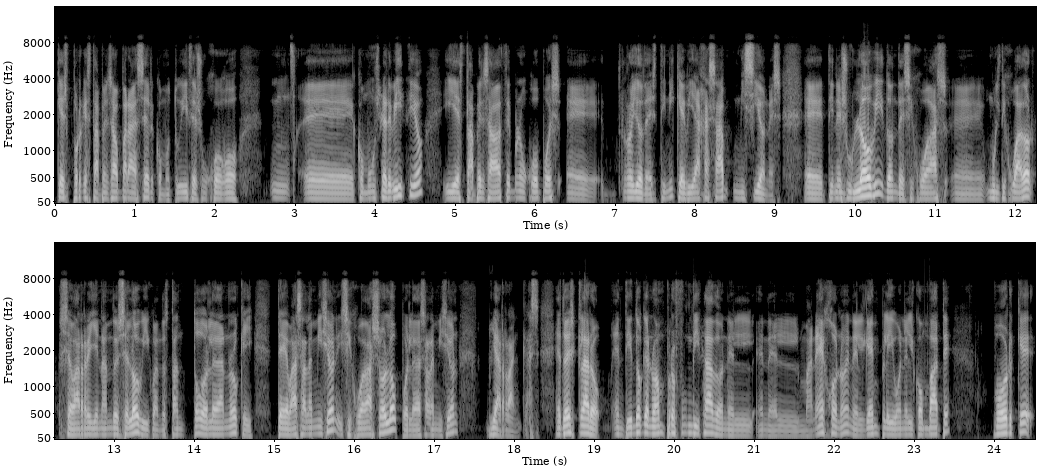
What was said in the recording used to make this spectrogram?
que es porque está pensado para ser, como tú dices, un juego mm, eh, como un servicio y está pensado hacer un juego, pues, eh, rollo Destiny, que viajas a misiones. Eh, tienes un lobby donde si juegas multijugador se va rellenando ese lobby y cuando están todos le dan ok, te vas a la misión y si juegas solo, pues le das a la misión y arrancas. Entonces, claro, entiendo que no han profundizado en el, en el manejo, ¿no? En el gameplay o en el combate, porque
